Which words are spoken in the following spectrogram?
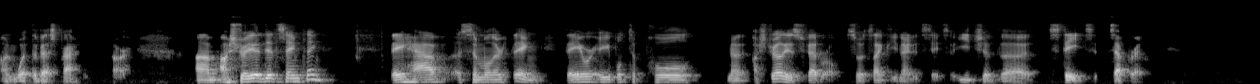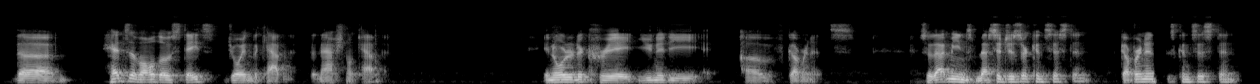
on what the best practices are. Um, Australia did the same thing. They have a similar thing. They were able to pull. Now, Australia is federal, so it's like the United States. So each of the states is separate the heads of all those states joined the cabinet, the national cabinet, in order to create unity of governance. So that means messages are consistent, governance is consistent,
